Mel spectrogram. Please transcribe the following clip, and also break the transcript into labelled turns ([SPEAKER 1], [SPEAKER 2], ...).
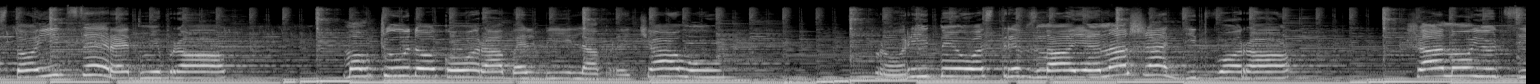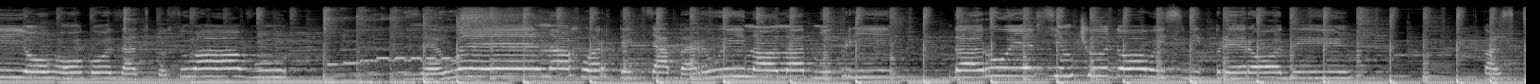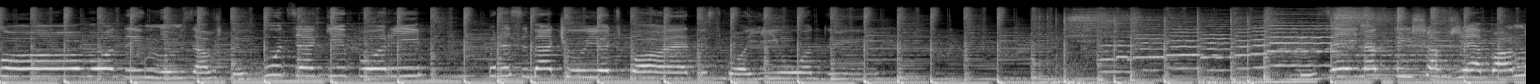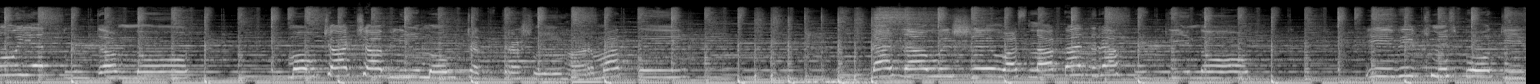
[SPEAKER 1] стоїть серед Дніпра, мов чудо корабель біля причалу. Про рідний острів знає наша дітвора, шанують його козацьку славу. Мовчать страшні гармати. Та залишилась на кадрах у кіно. І вічний спокій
